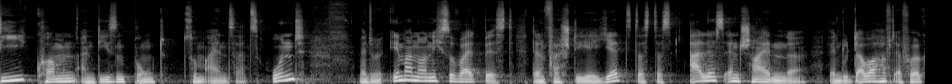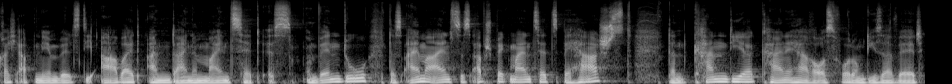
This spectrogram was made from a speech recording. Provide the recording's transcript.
Die kommen an diesem Punkt zum Einsatz. Und wenn du immer noch nicht so weit bist, dann verstehe jetzt, dass das alles Entscheidende, wenn du dauerhaft erfolgreich abnehmen willst, die Arbeit an deinem Mindset ist. Und wenn du das Einmal-Eins des Abspeck-Mindsets beherrschst, dann kann dir keine Herausforderung dieser Welt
